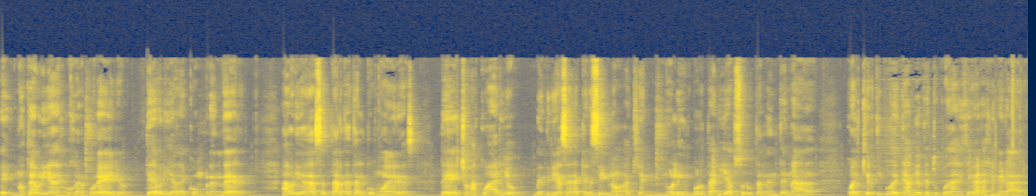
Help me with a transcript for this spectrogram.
eh, no te habría de juzgar por ello, te habría de comprender habría de aceptarte tal como eres. De hecho, Acuario vendría a ser aquel signo a quien no le importaría absolutamente nada cualquier tipo de cambio que tú puedas llegar a generar.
